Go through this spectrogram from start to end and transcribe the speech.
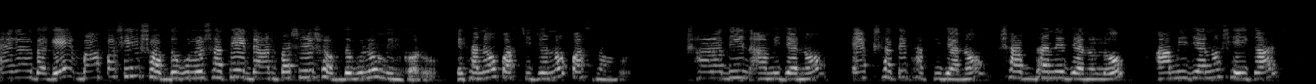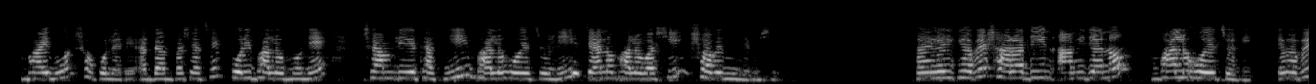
এগারো দাগে বাম পাশের শব্দগুলোর সাথে ডান পাশের শব্দগুলো মিল করো। এখানেও পাঁচটির জন্য পাঁচ নম্বর। সারাদিন আমি যেন, একসাথে থাকি যেন, সাবধানে যেন লোক, আমি যেন সেই কাজ ভাই বোন সকলের আর ডান পাশে আছে, করি ভালো মনে, সামলিয়ে থাকি, ভালো হয়ে চলি, যেন ভালোবাসি, সবে মিলেমিশে। তাহলে কি হবে? সারাদিন আমি যেন ভালো হয়ে চলি। এভাবে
